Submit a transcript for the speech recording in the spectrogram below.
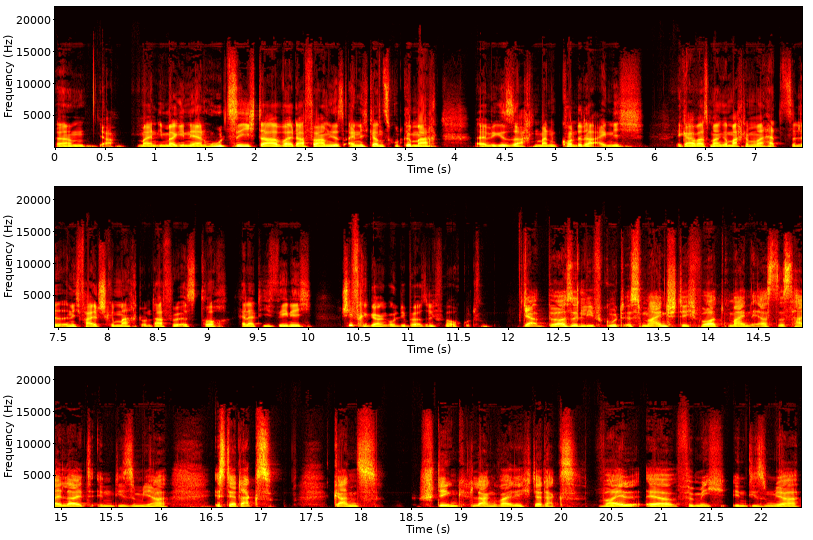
ähm, ja, meinen imaginären Hut ziehe ich da, weil dafür haben die das eigentlich ganz gut gemacht. Äh, wie gesagt, man konnte da eigentlich, egal was man gemacht hat, man hat es nicht falsch gemacht und dafür ist doch relativ wenig schiefgegangen und die Börse lief auch gut. Ja, Börse lief gut ist mein Stichwort. Mein erstes Highlight in diesem Jahr ist der DAX. Ganz stinklangweilig der DAX, weil er für mich in diesem Jahr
